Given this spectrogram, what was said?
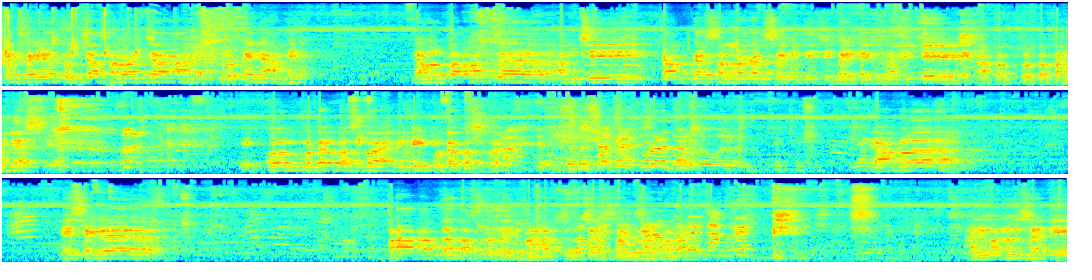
हे सगळं तुमच्या सर्वांच्या कृपेने आहे. त्यामुळे परवाच आमची कामकाज सल्लागार समितीची बैठक झाली ते आपण फोटो पाहिले असते. कोण कुठं बसलो आणि मी कुठं बसलो त्यामुळं हे सगळं प्रारब्धात असलं पाहिजे महाराज तुमच्या सांगण्याप्रमाणे. आणि म्हणून साठी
